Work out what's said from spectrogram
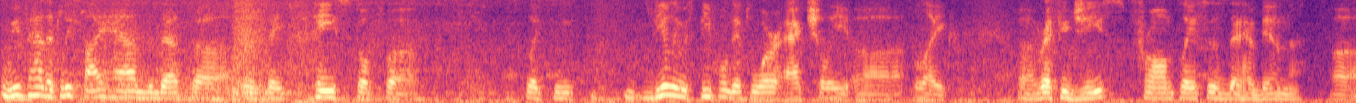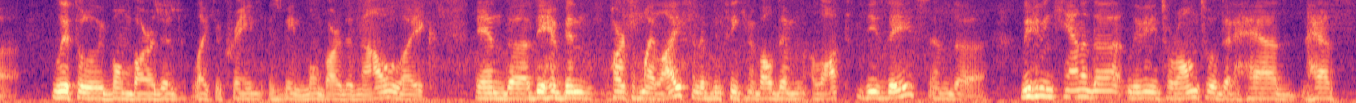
we've had at least I had that uh, let's say taste of uh, let's see, dealing with people that were actually uh, like uh, refugees from places that have been literally bombarded, like Ukraine is being bombarded now, like. And they have been part of my life, and I've been thinking about them a lot these days. And living in Canada, living in Toronto, that had has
